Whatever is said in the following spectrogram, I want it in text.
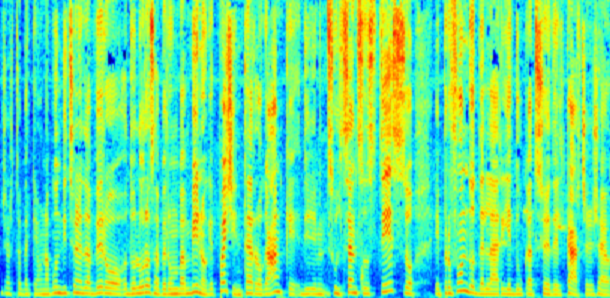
Certo, perché è una condizione davvero dolorosa per un bambino che poi ci interroga anche di, sul senso stesso e profondo della rieducazione del carcere, cioè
